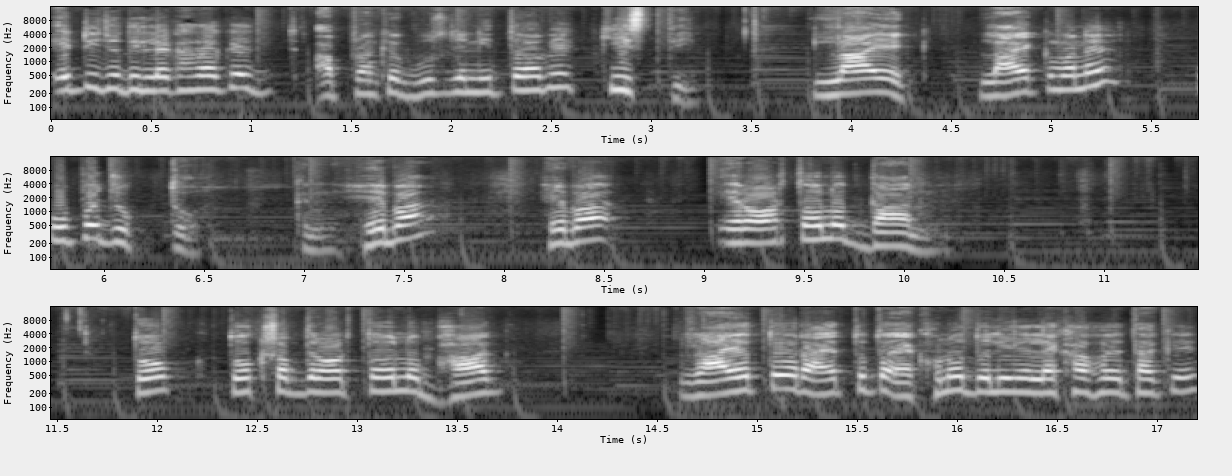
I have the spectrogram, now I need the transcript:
এটি যদি লেখা থাকে, আপনাকে বুঝে নিতে হবে কিস্তি। লায়েক। লায়েক মানে উপযুক্ত। হেবা। হেবা এর অর্থ হলো দান। তোক। তোক শব্দের অর্থ হলো ভাগ। রায়ত। রায়ত তো এখনও দলিলে লেখা হয়ে থাকে।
